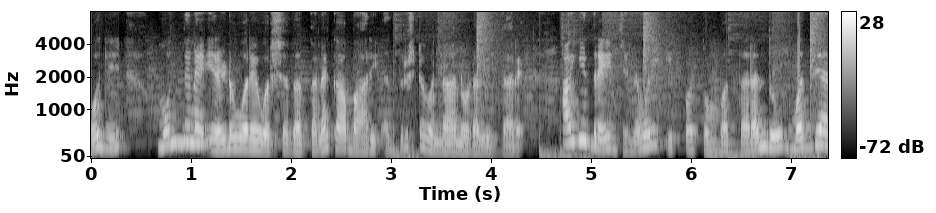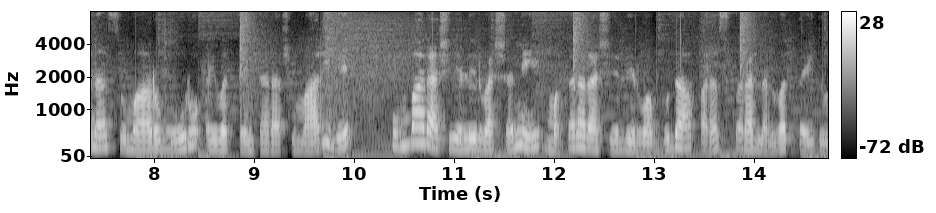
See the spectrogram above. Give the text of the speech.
ಹೋಗಿ ಮುಂದಿನ ಎರಡೂವರೆ ವರ್ಷದ ತನಕ ಭಾರಿ ಅದೃಷ್ಟವನ್ನು ನೋಡಲಿದ್ದಾರೆ. ಹಾಗಿದ್ರೆ ಜನವರಿ ಇಪ್ಪತ್ತೊಂಬತ್ತರಂದು ಮಧ್ಯಾಹ್ನ ಸುಮಾರು ಮೂರು ಐವತ್ತೆಂಟರ ಸುಮಾರಿಗೆ ಕುಂಭ ರಾಶಿಯಲ್ಲಿರುವ ಶನಿ, ಮಕರ ರಾಶಿಯಲ್ಲಿರುವ ಬುಧ ಪರಸ್ಪರ ನಲವತ್ತೈದು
